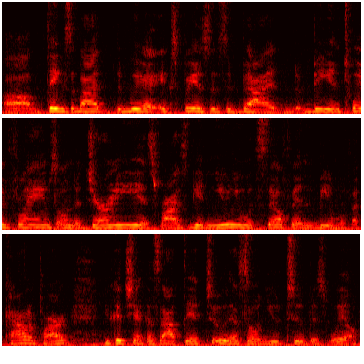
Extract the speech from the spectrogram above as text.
uh, things about we're experiences by being twin flames on the journey as far as getting union with self and being with a counterpart. You can check us out there too. That's on youtube as well.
